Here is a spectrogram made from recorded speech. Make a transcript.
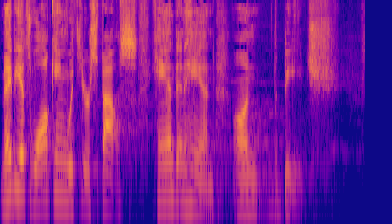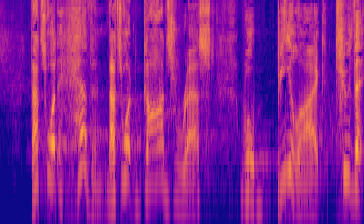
Maybe it's walking with your spouse hand in hand on the beach. That's what heaven, that's what God's rest will be like to the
